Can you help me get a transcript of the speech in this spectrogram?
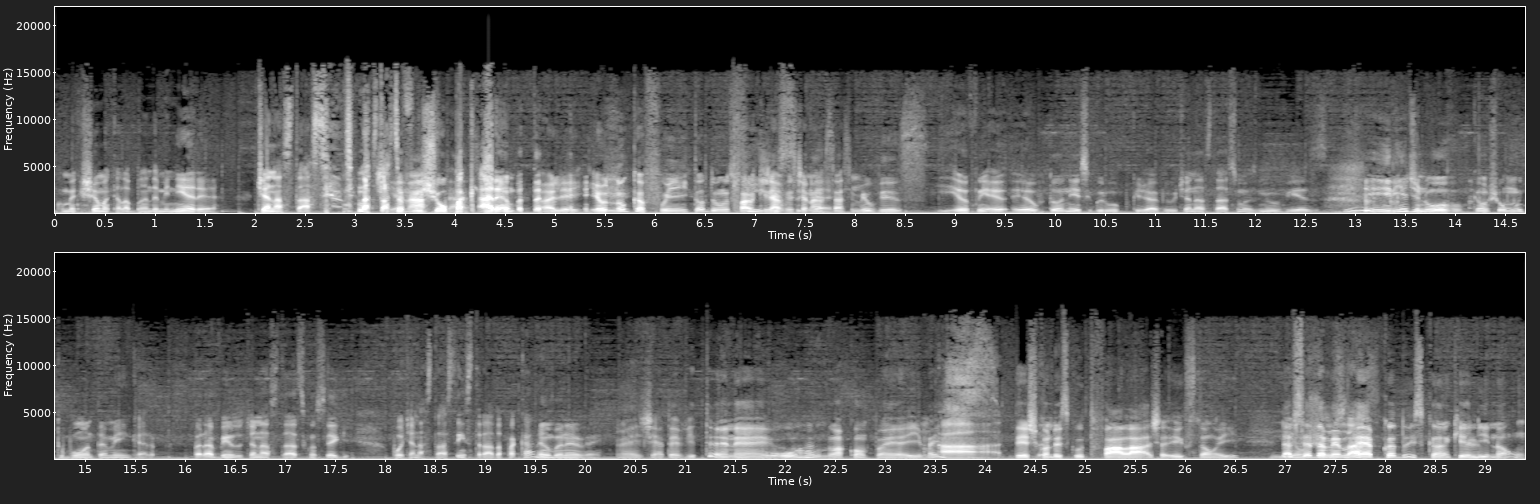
Como é que chama aquela banda mineira? Tia Anastácia. Tia Anastácia foi show pra Anastácia. caramba também. Olha aí, eu nunca fui, hein? Todo mundo fala que, Que já isso, viu Tia? Anastácia mil vezes. Eu, fui- eu, eu tô nesse grupo que já viu o Tia Anastácio umas mil vezes. E iria de novo, porque é um show muito bom também, cara. Parabéns, o Tia Anastácio consegue. Pô, Tia Anastácio tem estrada pra caramba, né, velho? É, já deve ter, né? Porra. Eu não acompanho aí, mas Ah, desde quando eu escuto falar, já, eles estão aí. Deve é um ser da mesma época do Skank ali, não?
